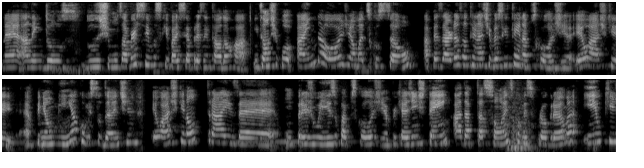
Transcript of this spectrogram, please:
né? Além dos, dos estímulos aversivos que vai ser apresentado ao rato. Então, tipo, ainda hoje é uma discussão, apesar das alternativas que tem na psicologia. Eu acho que, é opinião minha como estudante, eu acho que não traz é, um prejuízo para a psicologia, porque a gente tem adaptações como esse programa e o que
